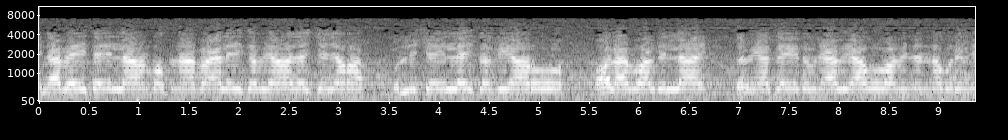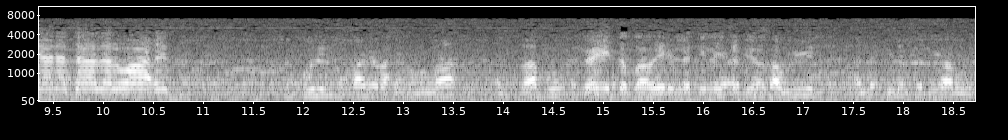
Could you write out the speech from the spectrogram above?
إن أبيت إلا أن تصنع فعليك بهذا الشجرة كل شيء ليس فيها روح قال أبو عبد الله سمع سيد بن أبي عروبة من النضر بن أنس هذا الواحد. يقول البخاري رحمه الله باب بيع التصاوير التي ليس فيها التصاوير التي ليس فيها روح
